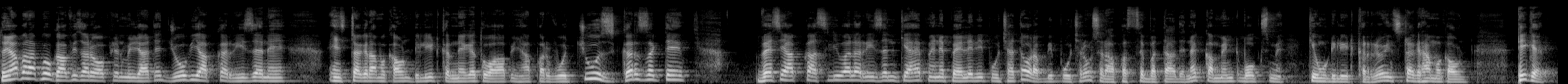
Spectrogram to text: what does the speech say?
तो यहाँ पर आपको काफ़ी सारे ऑप्शन मिल जाते हैं। जो भी आपका रीज़न है इंस्टाग्राम अकाउंट डिलीट करने का तो आप यहाँ पर वो चूज़ कर सकते हैं। वैसे आपका असली वाला रीज़न क्या है, मैंने पहले भी पूछा था और अब भी पूछ रहा हूँ। सराफत से बता देना कमेंट बॉक्स में क्यों डिलीट कर रहे हो इंस्टाग्राम अकाउंट ठीक है?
